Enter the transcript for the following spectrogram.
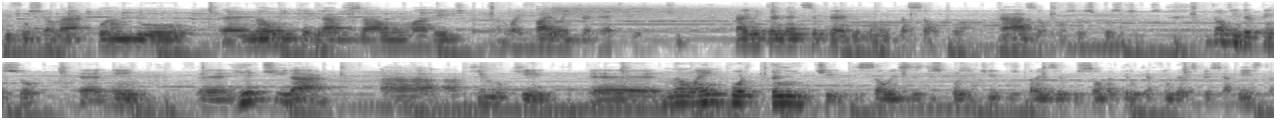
de funcionar quando é, não integrados a uma rede, a Wi-Fi ou a internet positiva. Cai a internet, você perde a comunicação com a casa ou com seus dispositivos. Então a Finder pensou é, em é, retirar a, aquilo que é, não é importante, que são esses dispositivos para execução daquilo que a Finder é especialista,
